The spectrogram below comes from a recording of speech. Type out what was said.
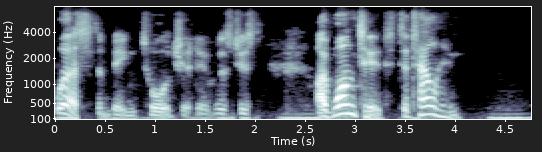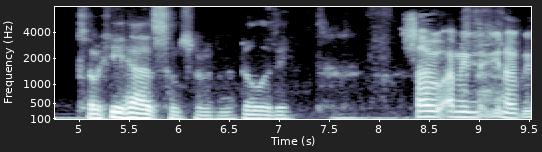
worse than being tortured. It was just, I wanted to tell him. So he has some sort of an ability. So I mean, you know, we,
